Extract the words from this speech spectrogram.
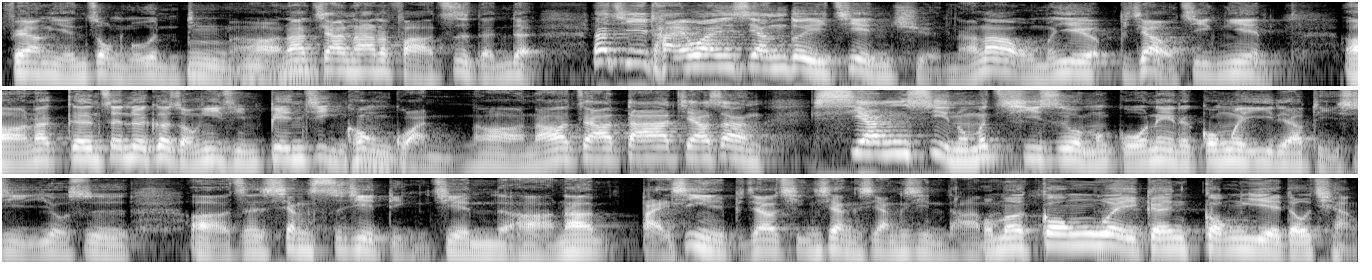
非常严重的问题嘛啊，那加上它的法制等等，那其实台湾相对健全啊，那我们也有比较有经验。啊，那跟针对各种疫情边境控管啊，然后加大家加上相信我们，其实我们国内的公卫医疗体系又是啊，这像世界顶尖的啊，那百姓也比较倾向相信它。我们工卫跟工业都强，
